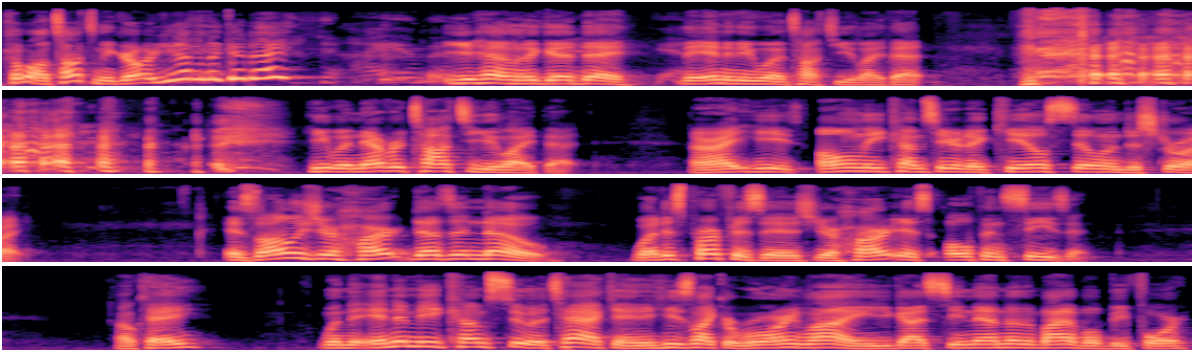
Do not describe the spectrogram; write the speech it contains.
come on, talk to me, girl. Are you having a good day? I am. You having a good day? The enemy wouldn't talk to you like that. he would never talk to you like that. All right? He only comes here to kill, steal, and destroy. As long as your heart doesn't know what his purpose is, your heart is open season. Okay? When the enemy comes to attack, and he's like a roaring lion, you guys seen that in the Bible before,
